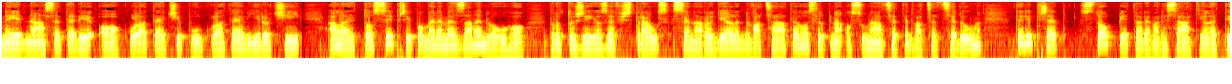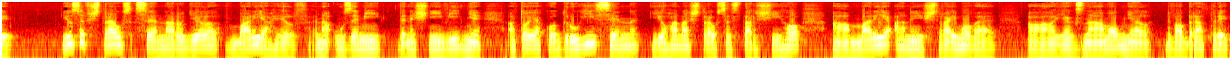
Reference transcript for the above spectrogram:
Nejedná se tedy o kulaté či půlkulaté výročí, ale to si připomeneme zanedlouho, protože Josef Strauss se narodil 20. srpna 1827, tedy před 195 lety. Josef Strauss se narodil v Mariahilf na území dnešní Vídně, a to jako druhý syn Johana Strause staršího a Marie Anny Štrajmové a jak známo měl dva bratry,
